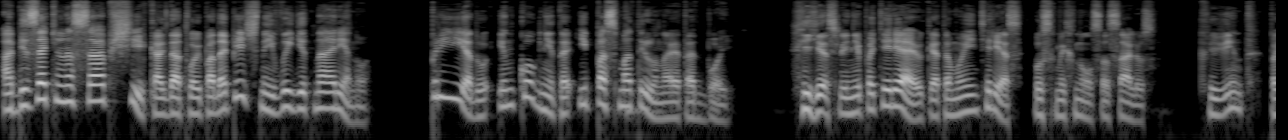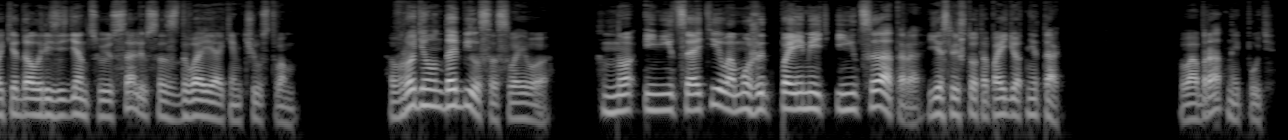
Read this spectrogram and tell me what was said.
Обязательно сообщи, когда твой подопечный выйдет на арену. Приеду инкогнито и посмотрю на этот бой. «Если не потеряю к этому интерес», — усмехнулся Салюс. Квинт покидал резиденцию Салюса с двояким чувством. Вроде он добился своего, но инициатива может поиметь инициатора, если что-то пойдет не так. В обратный путь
